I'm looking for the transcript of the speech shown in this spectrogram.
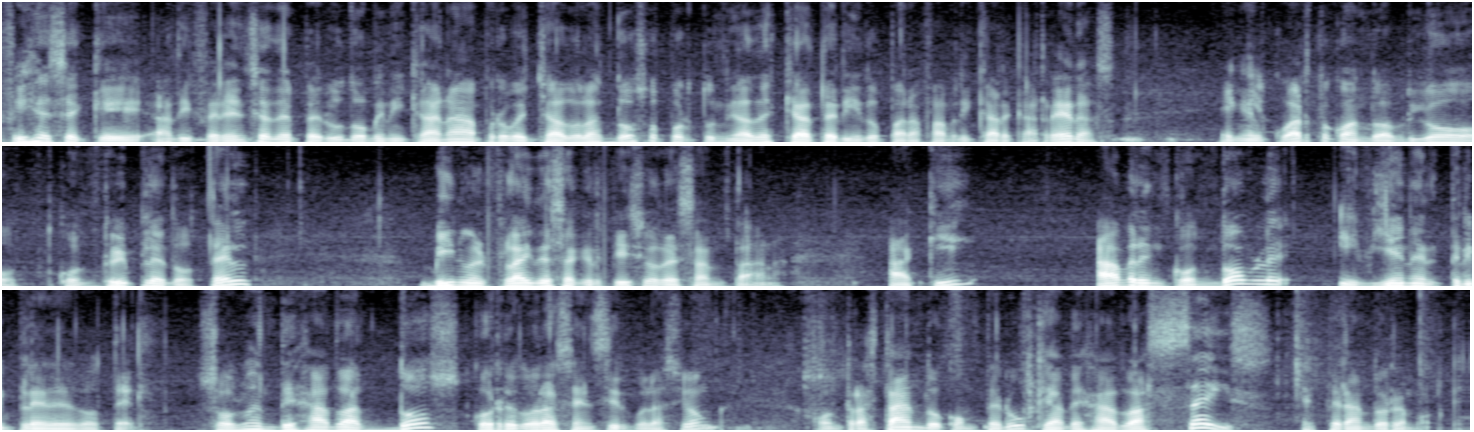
Fíjese que a diferencia de Perú, Dominicana ha aprovechado las dos oportunidades que ha tenido para fabricar carreras. En el cuarto, cuando abrió con triple de hotel, vino el fly de sacrificio de Santana. Aquí abren con doble y viene el triple de hotel. Solo han dejado a dos corredoras en circulación, contrastando con Perú que ha dejado a seis esperando remolque.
